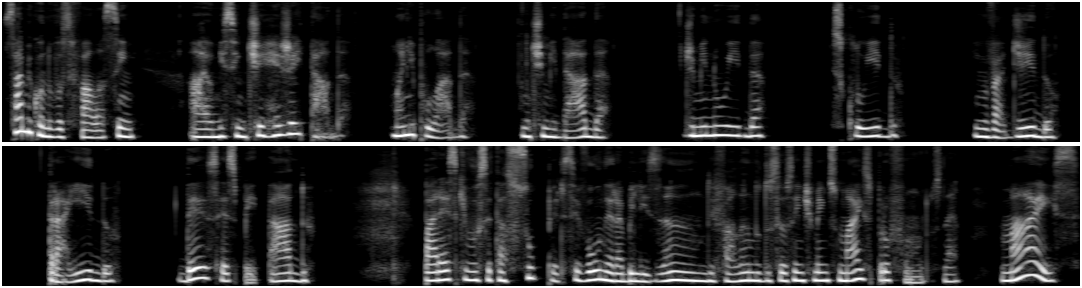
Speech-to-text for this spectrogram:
Sabe quando você fala assim: "Ah, eu me senti rejeitada, manipulada, intimidada, diminuída, excluído, invadido, traído, desrespeitado. Parece que você está super se vulnerabilizando e falando dos seus sentimentos mais profundos, né? Mas,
